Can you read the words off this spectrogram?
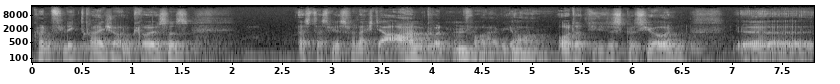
konfliktreicher und größeres als dass wir es vielleicht erahnen konnten mhm. vor einem Jahr. Oder die Diskussion äh,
